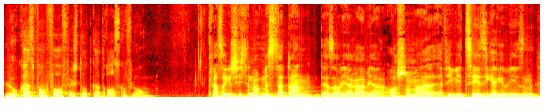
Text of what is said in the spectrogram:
Lukas vom VfB Stuttgart rausgeflogen. Krasse Geschichte noch Mr. Dunn, der Saudi-Arabier, auch schon mal FIWC-Sieger gewesen,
